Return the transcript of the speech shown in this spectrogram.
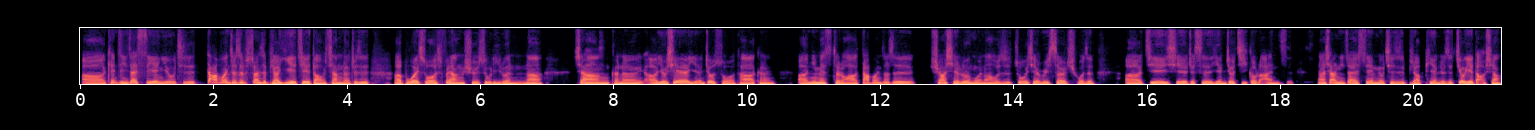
呃，Kenji 你在 CNU 其实大部分就是算是比较业界导向的，就是呃不会说非常学术理论。那像可能呃有些研究所，它可能呃念 Master 的话，大部分都是需要写论文，然后或者是做一些 research 或者呃接一些就是研究机构的案子。那像你在 CMU 其实是比较偏就是就业导向，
